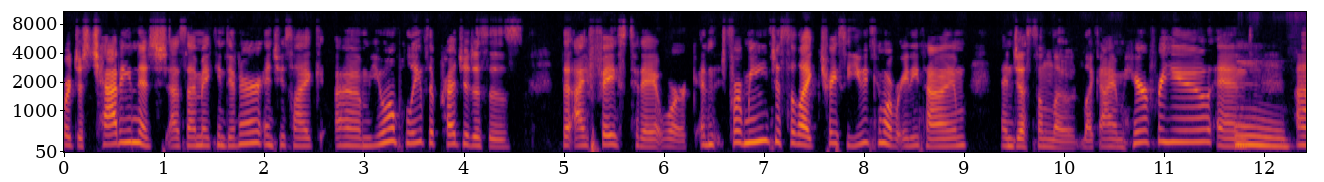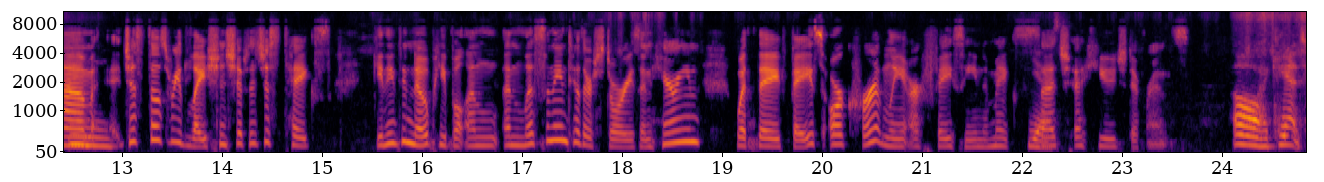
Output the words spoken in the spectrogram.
we're just chatting as, as I'm making dinner. And she's like, um, you won't believe the prejudices that I faced today at work. And for me, just to like, Tracy, you can come over anytime and just unload. Like I am here for you, and mm, um, mm. just those relationships. It just takes getting to know people and, and listening to their stories and hearing what they face or currently are facing makes yes. such a huge difference. Oh, I can't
